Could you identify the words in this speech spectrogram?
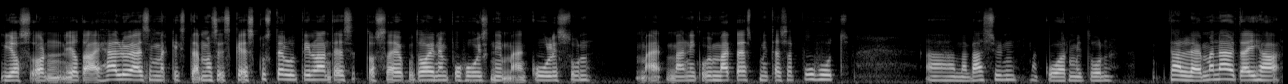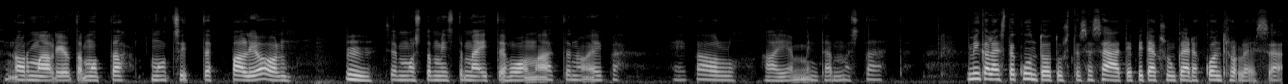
Jos on jotain hälyä esimerkiksi tämmöisessä keskustelutilanteessa, että tuossa joku toinen puhuisi, niin mä en kuulisi sun, mä, mä en niin ymmärtäisi, mitä sä puhut ää, mä väsyn, mä kuormitun. Tälleen mä näytän ihan normaalilta, mutta, mutta sitten paljon on mm. semmoista, mistä mä itse huomaan, että no eipä, eipä ollut aiemmin tämmöistä. Että. Minkälaista kuntoutusta sä saat ja pitääkö sun käydä kontrolleissa,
